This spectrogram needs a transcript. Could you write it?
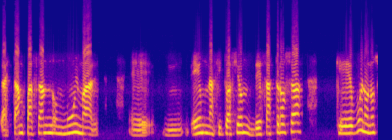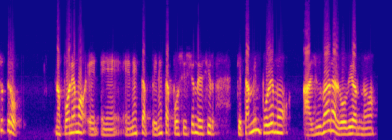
la están pasando muy mal. Eh, es una situación desastrosa que, bueno, nosotros nos ponemos en, eh, en, esta, en esta posición de decir que también podemos ayudar al gobierno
